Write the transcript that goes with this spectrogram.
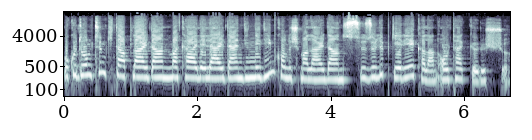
Okuduğum tüm kitaplardan, makalelerden, dinlediğim konuşmalardan süzülüp geriye kalan ortak görüş şu.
